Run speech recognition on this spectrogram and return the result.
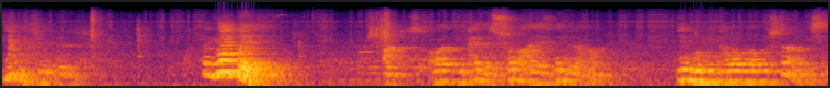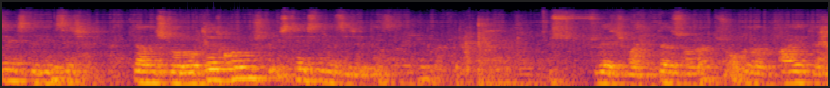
Din kimi verir. Yol belli. Ama dikkat et son ayet nedir ama? Din bugün tamamlanmıştır ama isteyen istediğini seçer. Yanlış doğru ortaya konulmuştur, isteyen istediğini. Bir süreç vahiyden sonra şu o kadar ayetler,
